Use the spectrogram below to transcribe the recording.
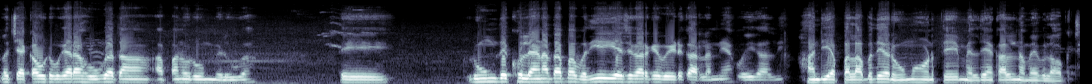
ਮਤਲਬ ਚੈੱਕ ਆਊਟ ਵਗੈਰਾ ਹੋਊਗਾ ਤਾਂ ਆਪਾਂ ਨੂੰ ਰੂਮ ਮਿਲੂਗਾ। ਤੇ ਰੂਮ ਦੇਖੋ ਲੈਣਾ ਤਾਂ ਆਪਾਂ ਵਧੀਆ ਹੀ ਹੈ, ਇਸ ਕਰਕੇ ਵੇਟ ਕਰ ਲੈਂਦੇ ਆ ਕੋਈ ਗੱਲ ਨਹੀਂ। ਹਾਂਜੀ ਆਪਾਂ ਲੱਭਦੇ ਆ ਰੂਮ ਹੁਣ ਤੇ ਮਿਲਦੇ ਆ ਕੱਲ ਨਵੇਂ ਵਲੌਗ 'ਚ।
